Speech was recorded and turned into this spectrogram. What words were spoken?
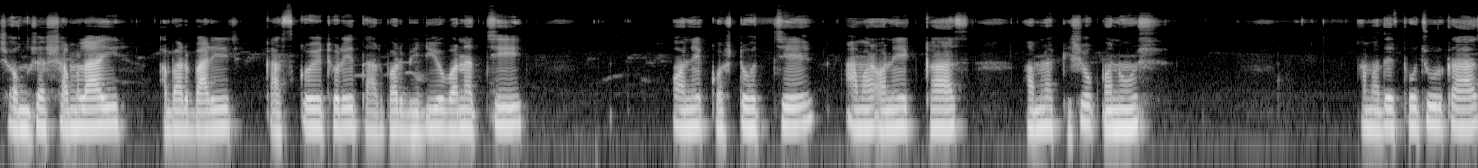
সংসার সামলাই, আবার বাড়ির কাজ করে ঠরে তারপর ভিডিও বানাচ্ছি। অনেক কষ্ট হচ্ছে, আমার অনেক কাজ, আমরা কৃষক মানুষ, আমাদের প্রচুর কাজ,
